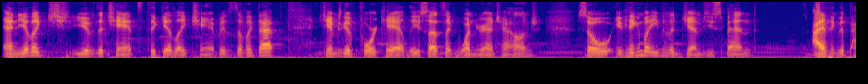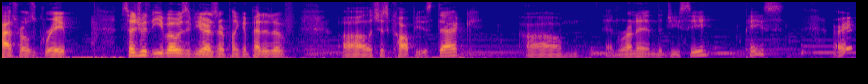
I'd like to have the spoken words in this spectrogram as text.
and you have like you have the chance to get like champions stuff like that. Champions give 4k at least, so that's like one grand challenge. So if you think about even the gems you spend, I think the Pass Royale is great. Especially with Evos, if you guys are playing competitive. Uh, let's just copy his deck um, and run it in the GC pace. Alright,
